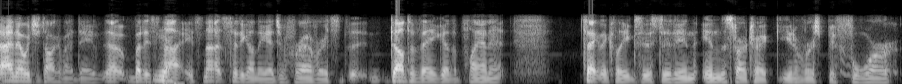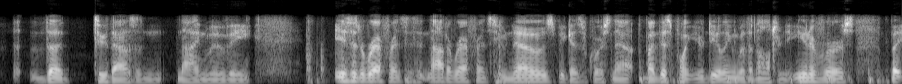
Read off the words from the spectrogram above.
I know what you're talking about, Dave. No, but it's Yeah. not. It's not sitting on the edge of forever. It's the, Delta Vega, the planet, technically existed in in the Star Trek universe before the 2009 movie. Is it a reference? Is it not a reference? Who knows? Because of course now by this point you're dealing with an alternate universe. But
